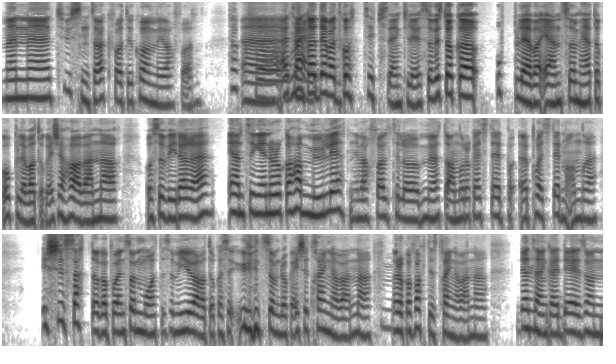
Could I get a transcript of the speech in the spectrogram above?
Men uh, tusen takk for at du kom, i hvert fall. Takk for uh, jeg meg. tenker at det var et godt tips, egentlig. Så hvis dere opplever ensomhet, dere opplever at dere ikke har venner osv. En ting er når dere har muligheten i hvert fall til å møte andre, dere er et sted på, eh, på et sted med andre. Ikke sett dere på en sånn måte som gjør at dere ser ut som dere ikke trenger venner, når dere faktisk trenger venner. Det tenker jeg, det er, sånn,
